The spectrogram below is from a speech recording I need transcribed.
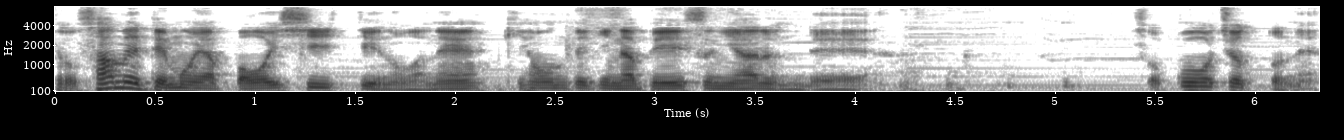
今日冷めてもやっぱ美味しいっていうのがね、基本的なベースにあるんで、そこをちょっとね、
